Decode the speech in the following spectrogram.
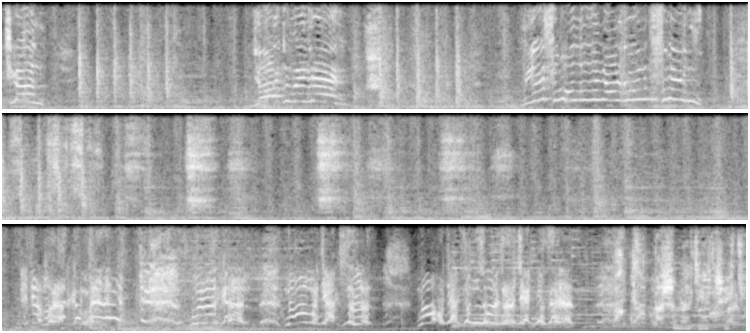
Açın! Yardım edin! Birisi bana yardım etsin! Ya bırakın beni! Bırakın! Ne yapacaksınız? Ne yapacaksınız? Öldürecek misiniz? Başına gelecek.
